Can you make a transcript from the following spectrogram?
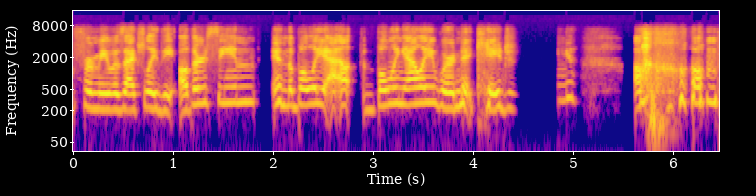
for me was actually the other scene in the bowling, al- bowling alley where Nick Cage. Um,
